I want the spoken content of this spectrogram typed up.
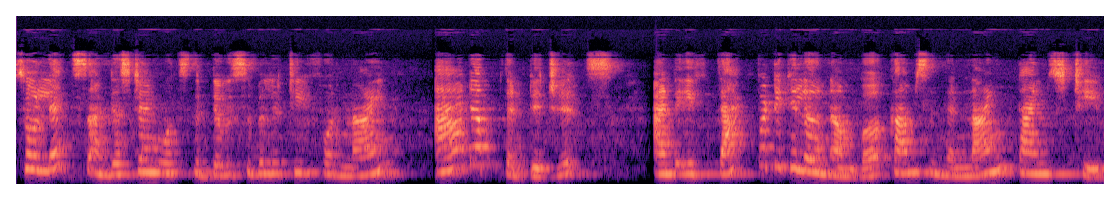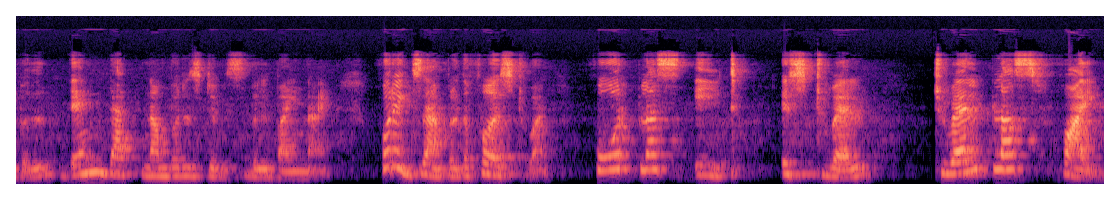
So let's understand what's the divisibility for 9. Add up the digits and if that particular number comes in the 9 times table, then that number is divisible by 9. For example, the first one, 4 plus 8 is 12. 12 plus 5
